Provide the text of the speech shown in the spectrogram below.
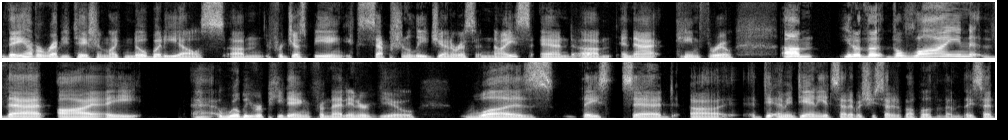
they have a reputation like nobody else um, for just being exceptionally generous and nice, and um, and that came through. Um, you know the the line that I will be repeating from that interview was they said uh, I mean Dany had said it, but she said it about both of them. They said.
